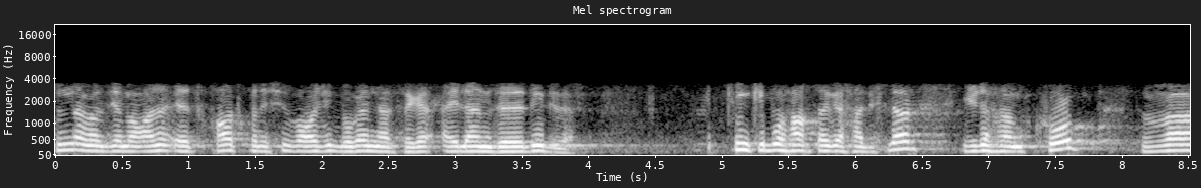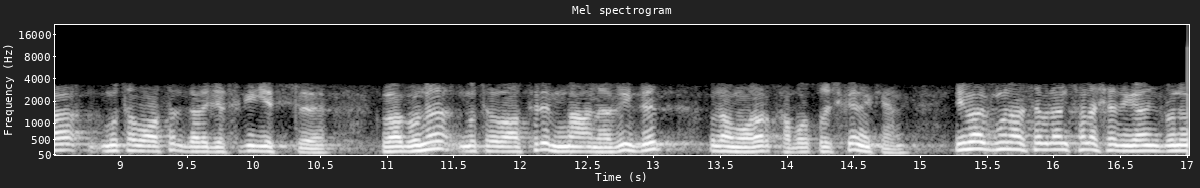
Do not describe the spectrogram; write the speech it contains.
sunna va jamoani e'tiqod qilishi vojib bo'lgan narsaga aylandi deydilar. Chunki bu haqdagi hadislar juda ham ko'p va mutavotir darajasiga yetdi va buni mutavotir ma'naviy deb ulamolar qabul qilishgan ekan. Demak bu narsa bilan talashadigan buni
